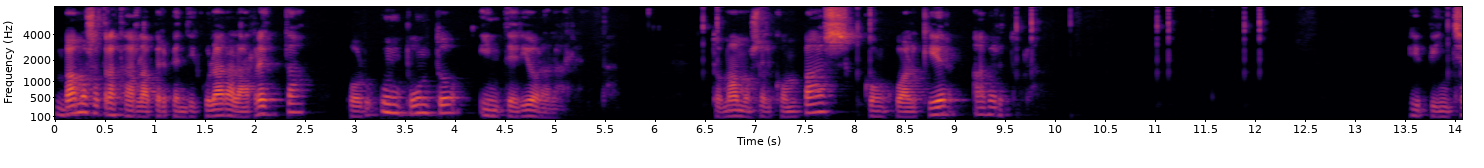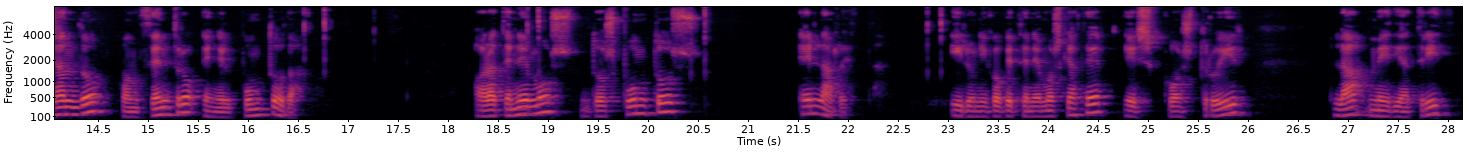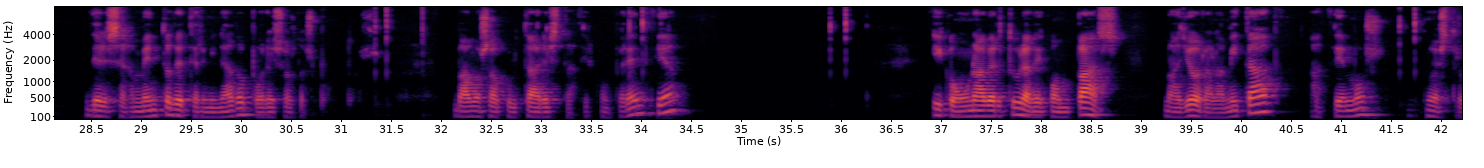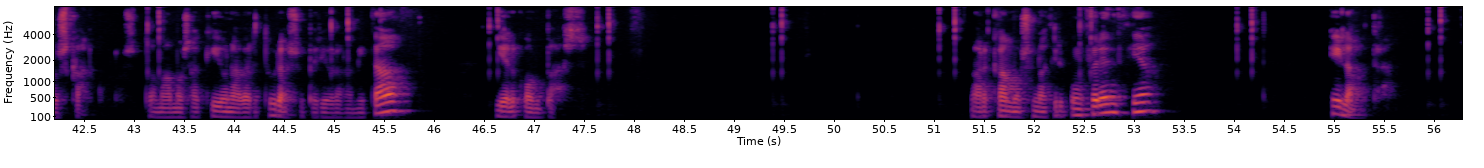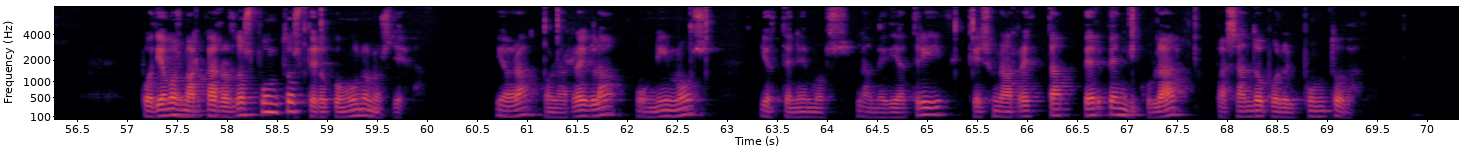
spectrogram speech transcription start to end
Vamos a trazar la perpendicular a la recta por un punto interior a la recta. Tomamos el compás con cualquier abertura. Y pinchando concentro en el punto dado. Ahora tenemos dos puntos en la recta. Y lo único que tenemos que hacer es construir la mediatriz del segmento determinado por esos dos puntos. Vamos a ocultar esta circunferencia y con una abertura de compás mayor a la mitad hacemos nuestros cálculos. Tomamos aquí una abertura superior a la mitad y el compás. Marcamos una circunferencia y la otra. Podíamos marcar los dos puntos, pero con uno nos llega. Y ahora con la regla unimos y obtenemos la mediatriz, que es una recta perpendicular pasando por el punto dado.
